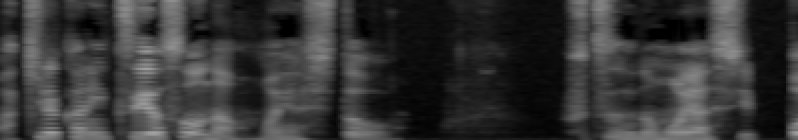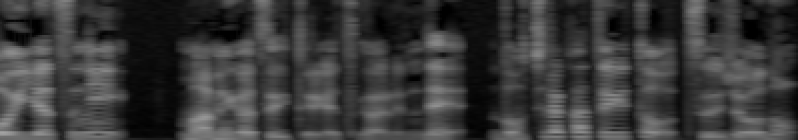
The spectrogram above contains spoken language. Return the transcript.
う明らかに強そうなもやしと、普通のもやしっぽいやつに豆がついてるやつがあるんで、どちらかというと通常の、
